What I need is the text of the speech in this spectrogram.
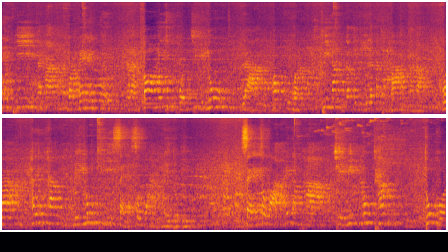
รุ่นพี่นะคะ วันแม่ด้วยนะคะก็ให้ทุกคนที่มีลูก ลานหรือครอบครัวที่นั่งอยู่ตรงนี้และก็ทางบ้านนะคะ ว่าให้ทุกท่านเนี่ยมีลูกที่มีแสงสว่างในตัวเองแสงสว่างให้นำพาชีวิตลูกท่านทุกคน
